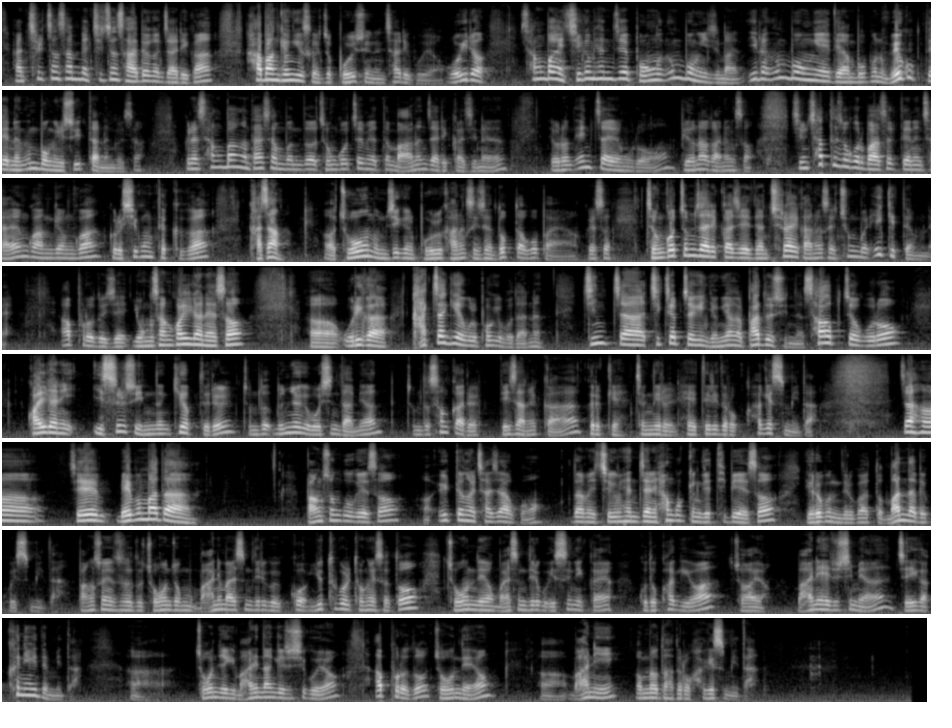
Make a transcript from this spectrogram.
한 7,300, 7,400원 자리가 하방 경직선을 좀 보일 수 있는 자리고요. 오히려 상방에 지금 현재 봉은 음봉이지만 이런 음봉에 대한 부분은 왜곡되는 음봉일 수 있다는 거죠. 그래서 상방은 다시 한 번 더 전고점이었던 만원 자리까지는 이런 N자형으로 변화 가능성. 지금 차트적으로 봤을 때는 자연과 환경과 그리고 시공테크가 가장 어, 좋은 움직임을 보일 가능성이 높다고 봐요. 그래서 전고점 자리까지에 대한 출하의 가능성이 충분히 있기 때문에 앞으로도 이제 용산 관련해서 어, 우리가 가짜 기업을 보기보다는 진짜 직접적인 영향을 받을 수 있는 사업적으로 관련이 있을 수 있는 기업들을 좀 더 눈여겨 보신다면 좀 더 성과를 내지 않을까 그렇게 정리를 해 드리도록 하겠습니다. 자, 어, 제 매번마다 방송국에서 어, 1등을 차지하고 그 다음에 지금 현재는 한국경제TV에서 여러분들과 또 만나 뵙고 있습니다. 방송에서도 좋은 정보 많이 말씀드리고 있고 유튜브를 통해서도 좋은 내용 말씀드리고 있으니까요. 구독하기와 좋아요 많이 해주시면 저희가 큰 힘이 됩니다. 어, 좋은 얘기 많이 남겨주시고요. 앞으로도 좋은 내용 어, 많이 업로드 하도록 하겠습니다.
